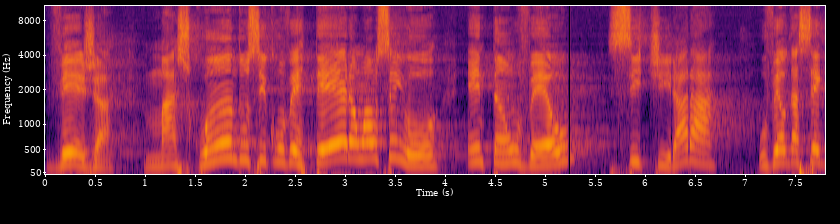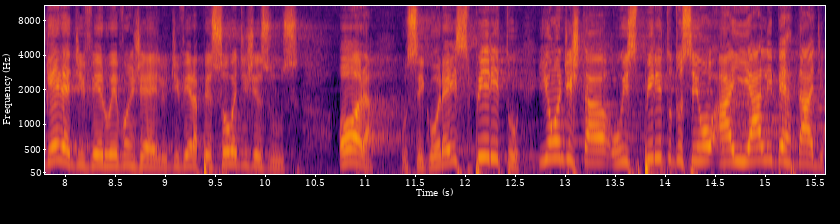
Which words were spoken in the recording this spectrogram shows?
Veja, mas quando se converteram ao Senhor, então o véu se tirará. O véu da cegueira de ver o Evangelho, de ver a pessoa de Jesus. Ora, o Senhor é Espírito, e onde está o Espírito do Senhor, aí há liberdade.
